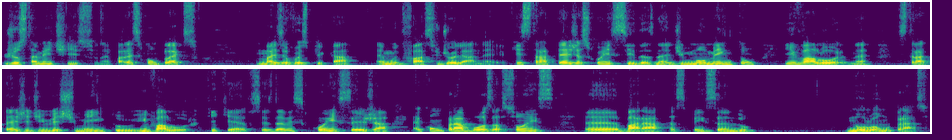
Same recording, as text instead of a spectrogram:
justamente isso. Né? Parece complexo, mas eu vou explicar é muito fácil de olhar, né? Que estratégias conhecidas, né, de momentum e valor, né? Estratégia de investimento em valor. O que, que é? Vocês devem se conhecer já. É comprar boas ações é, baratas, pensando no longo prazo.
